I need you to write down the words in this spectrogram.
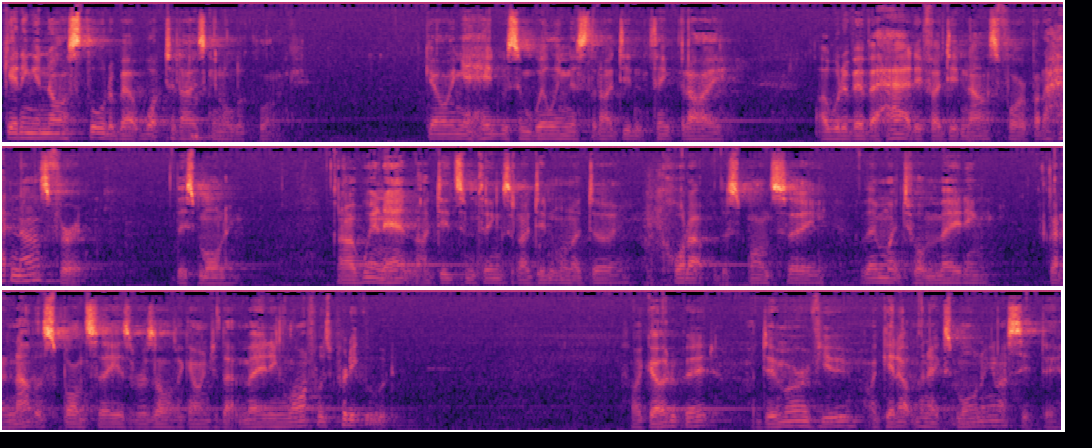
getting a nice thought about what today's going to look like, going ahead with some willingness that I didn't think that I, I would have ever had if I didn't ask for it, but I hadn't asked for it this morning. And I went out and I did some things that I didn't want to do. I caught up with the sponsee. I then went to a meeting. I Got another sponsee as a result of going to that meeting. Life was pretty good. So I go to bed, I do my review, I get up the next morning and I sit there.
